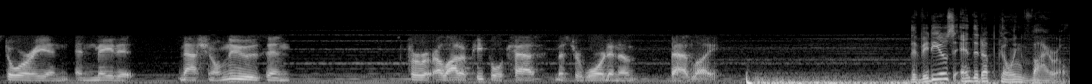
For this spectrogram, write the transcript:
story and, and made it national news and for a lot of people cast Mr. Ward in a bad light. The videos ended up going viral,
